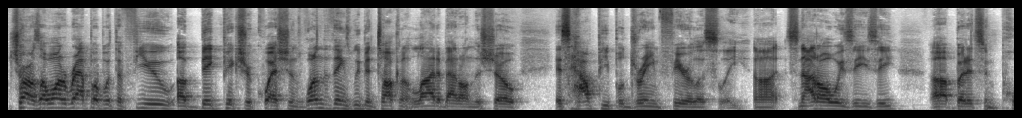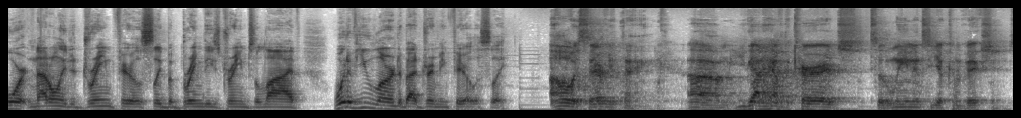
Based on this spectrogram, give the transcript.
Charles, I want to wrap up with a few uh, big picture questions. One of the things we've been talking a lot about on the show is how people dream fearlessly. Uh, it's not always easy, uh, but it's important not only to dream fearlessly, but bring these dreams alive. What have you learned about dreaming fearlessly? Oh, it's everything. Um, you got to have the courage to lean into your convictions.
